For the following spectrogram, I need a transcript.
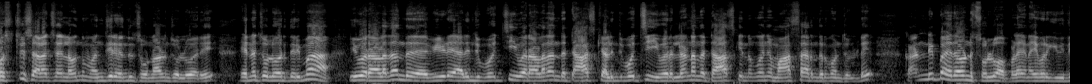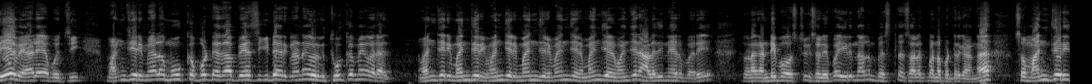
ஒஸ்ட்டு செலெக்ஷனில் வந்து மஞ்சரி வந்து சொன்னாலும் சொல்லுவார். என்ன சொல்லுவார் தெரியுமா? இவரால் தான் இந்த வீடே அழிஞ்சு போச்சு இவரால் தான் இந்த டாஸ்க் அழிஞ்சு போச்சு இவர் இல்லைன்னா அந்த டாஸ்க் இன்னும் கொஞ்சம் மாசாக இருந்திருக்கும்னு சொல்லிட்டு கண்டிப்பாக ஏதோ ஒன்று சொல்லுவாப்பில். ஏன்னா இவருக்கு இதே வேலையாக போச்சு. மஞ்சரி மேலே மூக்க போட்டு ஏதாவது பேசிக்கிட்டே இருக்கலன்னா இவருக்கு தூக்கமே வராது. மஞ்சரி மஞ்சரி மஞ்சரி மஞ்சரி மஞ்சரி மஞ்சரி மஞ்சரி அழுதினே இருப்பார். நான் கண்டிப்பாக ஃபஸ்ட்டுக்கு சொல்லிப்பேன் இருந்தாலும் பெஸ்ட்டில் செலக்ட் பண்ணப்பட்டிருக்காங்க. ஸோ மஞ்சரி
